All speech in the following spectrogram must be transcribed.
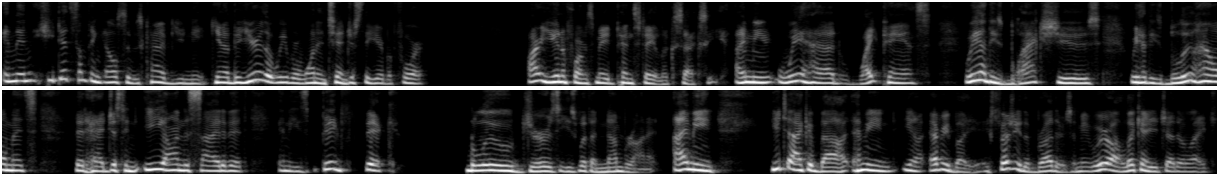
and then he did something else that was kind of unique. You know, the year that we were one and ten, just the year before, our uniforms made Penn State look sexy. I mean, we had white pants, we had these black shoes, we had these blue helmets, that had just an E on the side of it and these big, thick blue jerseys with a number on it. I mean, you talk about, I mean, you know, everybody, especially the brothers. I mean, we were all looking at each other like,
